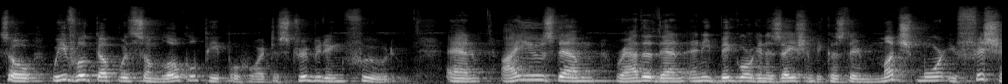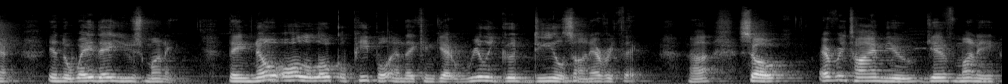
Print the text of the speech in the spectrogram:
So we've hooked up with some local people who are distributing food and I use them rather than any big organization because they're much more efficient in the way they use money. They know all the local people and they can get really good deals on everything. Uh, so every time you give money,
